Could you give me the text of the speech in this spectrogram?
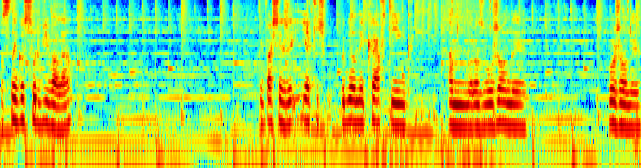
mocnego survivala. I właśnie, że jakiś utrudniony crafting, tam rozłożony, włożony.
